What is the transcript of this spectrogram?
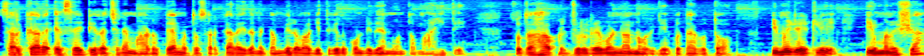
ಸರ್ಕಾರ ಎಸ್ ಐ ಟಿ ರಚನೆ ಮಾಡುತ್ತೆ ಮತ್ತು ಸರ್ಕಾರ ಇದನ್ನು ಗಂಭೀರವಾಗಿ ತೆಗೆದುಕೊಂಡಿದೆ ಅನ್ನುವಂಥ ಮಾಹಿತಿ ಸ್ವತಃ ಪ್ರಜ್ವಲ್ ರೇವಣ್ಣನವರಿಗೆ ಗೊತ್ತಾಗುತ್ತೋ? ಇಮಿಡಿಯೇಟ್ಲಿ ಈ ಮನುಷ್ಯ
